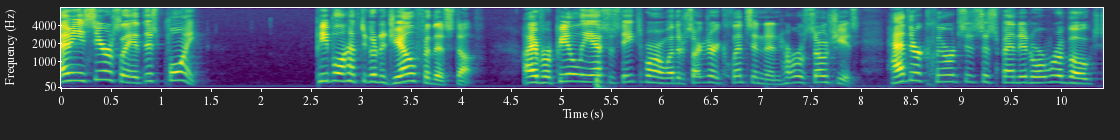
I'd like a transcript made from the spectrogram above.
I mean, seriously, at this point, people have to go to jail for this stuff. I have repeatedly asked the State Department whether Secretary Clinton and her associates had their clearances suspended or revoked,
